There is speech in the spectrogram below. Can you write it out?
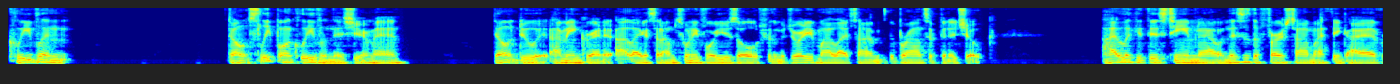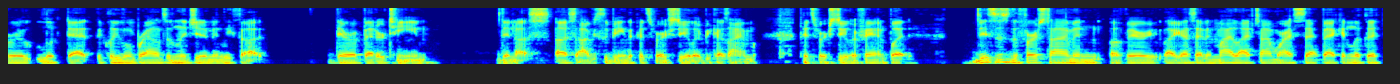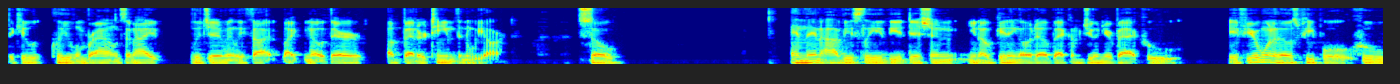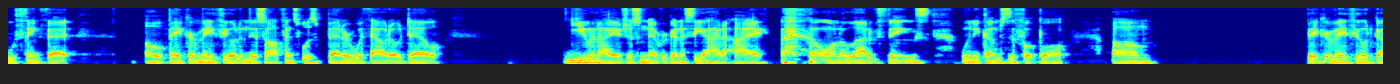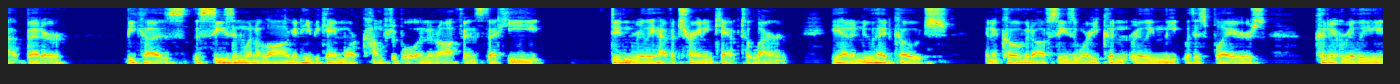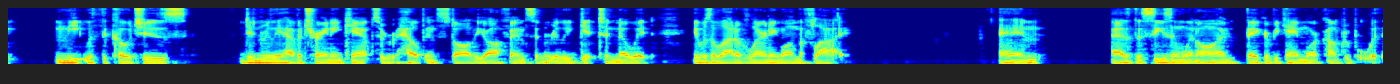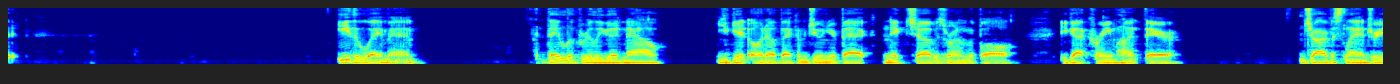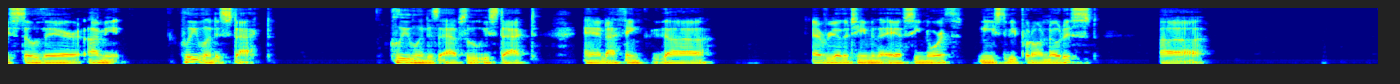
Cleveland, don't sleep on Cleveland this year, man. Don't do it. I mean, granted, like I said, I'm 24 years old. For the majority of my lifetime, the Browns have been a joke. I look at this team now, and this is the first time I think I ever looked at the Cleveland Browns and legitimately thought they're a better team than us. Us, obviously, being the Pittsburgh Steeler because I'm a Pittsburgh Steeler fan. But this is the first time in a very, like I said, in my lifetime where I sat back and looked at the Cleveland Browns and I legitimately thought, like, no, they're a better team than we are. So, and then obviously the addition, you know, getting Odell Beckham Jr. back, who, if you're one of those people who think that, oh, Baker Mayfield in this offense was better without Odell, you and I are just never going to see eye to eye on a lot of things when it comes to football. Um, Baker Mayfield got better because the season went along and he became more comfortable in an offense that he didn't really have a training camp to learn. He had a new head coach in a COVID off season where he couldn't really meet with his players, couldn't really meet with the coaches, didn't really have a training camp to help install the offense and really get to know it. It was a lot of learning on the fly. And as the season went on, Baker became more comfortable with it. Either way, man, they look really good now. You get Odell Beckham Jr. back. Nick Chubb is running the ball. You got Kareem Hunt there. Jarvis Landry still there. I mean, Cleveland is stacked. Cleveland is absolutely stacked. And I think uh, every other team in the AFC North needs to be put on notice. Uh,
